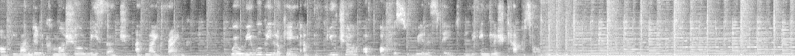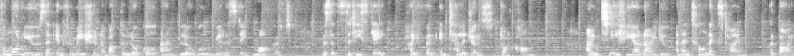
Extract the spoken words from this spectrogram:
of London Commercial Research at Knight Frank, where we will be looking at the future of office real estate in the English capital. For more news and information about the local and global real estate market, visit cityscape-intelligence.com. I'm Tanisha Naidu, and until next time, goodbye.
